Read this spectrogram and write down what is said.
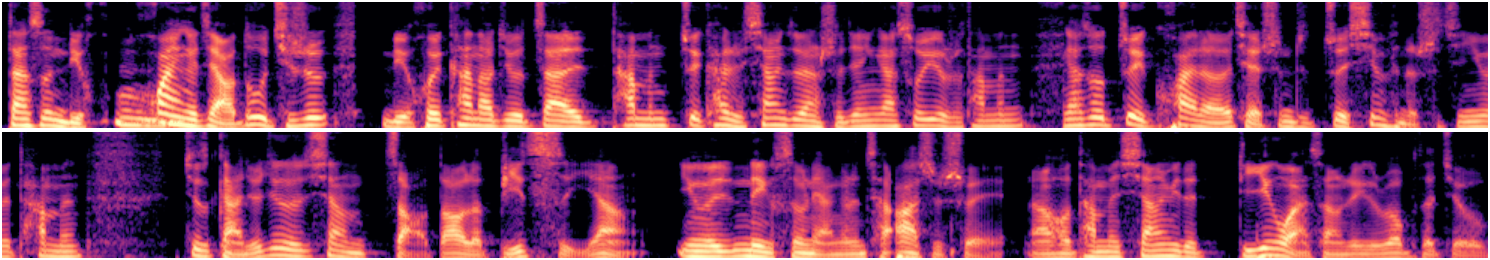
但是你换一个角度，其实你会看到，就在他们最开始相遇这段时间，应该说又是他们应该说最快乐，而且甚至最兴奋的事情，因为他们就是感觉就是像找到了彼此一样。因为那个时候两个人才二十岁，然后他们相遇的第一个晚上，这个 Robert 就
